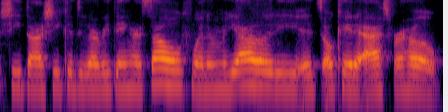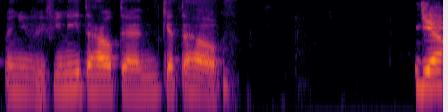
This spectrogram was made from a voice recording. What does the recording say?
she thought she could do everything herself when in reality it's okay to ask for help and you if you need the help then get the help yeah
